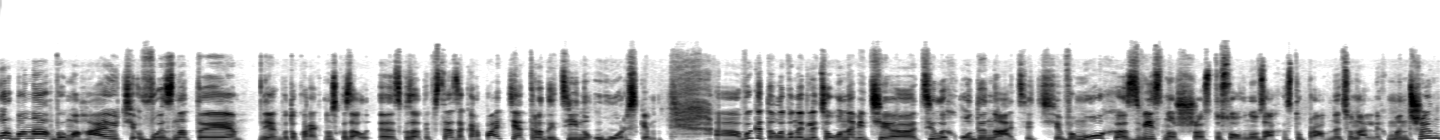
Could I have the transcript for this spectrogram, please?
Орбана вимагають визнати, як би то коректно сказали, е, сказати, все Закарпаття традиційно угорським. Е, Викатали вони для цього навіть е, цілих 11 вимог. Звісно ж, стосовно захисту прав національних меншин.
